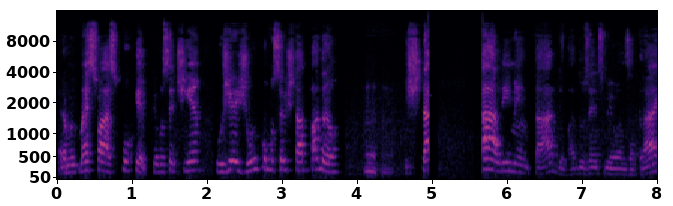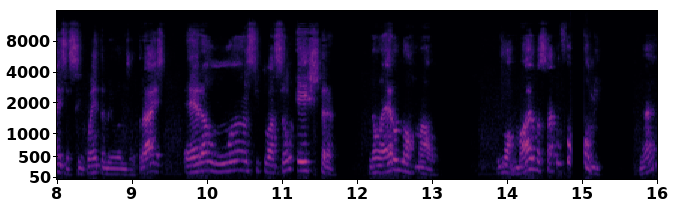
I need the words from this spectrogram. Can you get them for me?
Era muito mais fácil. Por quê? Porque você tinha o jejum como seu estado padrão. Uhum. Estar alimentado há 200 mil anos atrás, há 50 mil anos atrás, era uma situação extra. Não era o normal. O normal é você estar com fome. Né?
